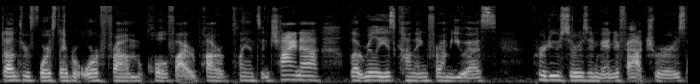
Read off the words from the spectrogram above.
done through forced labor or from coal fired power plants in China, but really is coming from U.S producers and manufacturers.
